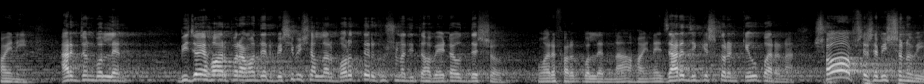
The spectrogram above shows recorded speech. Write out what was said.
হয়নি। আরেকজন বললেন, বিজয় হওয়ার পর আমাদের বেশি বেশি আল্লাহর বরত্বের ঘোষণা দিতে হবে, এটা উদ্দেশ্য। উমারে ফারুক বললেন, না, হয় নাই। যারা জিজ্ঞেস করেন কেউ পারে না। সব শেষে বিশ্বনবী।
